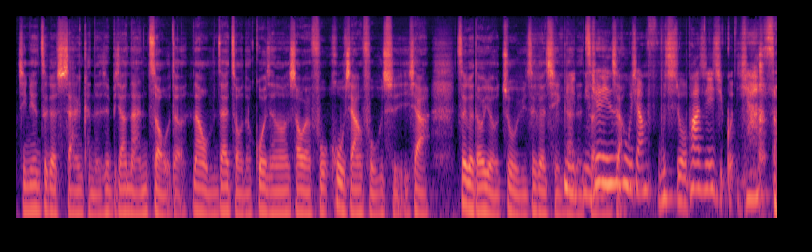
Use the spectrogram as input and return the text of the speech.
今天这个山可能是比较难走的，那我们在走的过程中稍微扶互相扶持一下，这个都有助于这个情感的增长。你你确定是互相扶持？我怕是一起滚下山。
